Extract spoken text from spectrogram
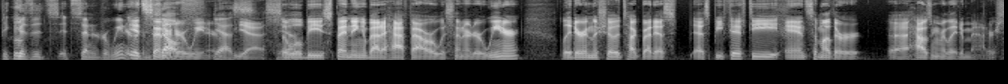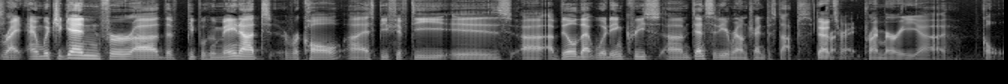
Because it's it's Senator Wiener. It's himself. Senator Wiener. Yes. Yes. So Yeah. we'll be spending about a half hour with Senator Wiener later in the show to talk about S- SB 50 and some other uh, housing related matters. Right, and which again, for uh, the people who may not recall, uh, SB 50 is uh, a bill that would increase um, density around transit stops. That's right. Primary uh, goal.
